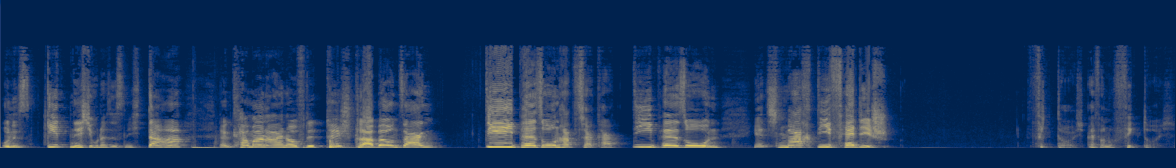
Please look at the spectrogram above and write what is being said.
und es geht nicht oder es ist nicht da, dann kann man einen auf den Tisch klappen und sagen, die Person hat's verkackt, die Person, jetzt macht die fettig. Fickt euch, einfach nur fickt euch.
